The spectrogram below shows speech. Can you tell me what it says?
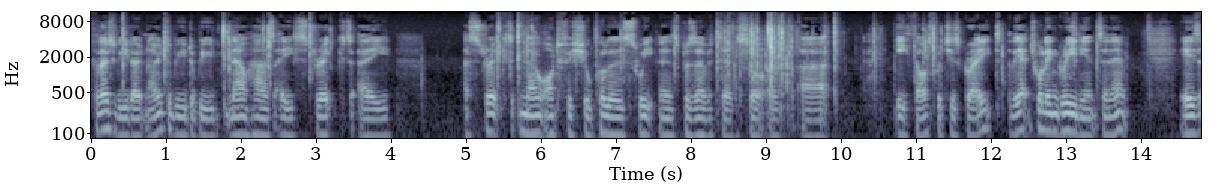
for those of you who don't know, WW now has a strict a a strict no artificial colours, sweeteners, preservatives sort of uh, ethos, which is great. The actual ingredients in it is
